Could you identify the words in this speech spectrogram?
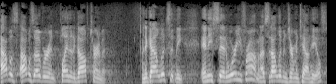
I, was, I was over and playing in a golf tournament, and a guy looks at me, and he said, Where are you from? And I said, I live in Germantown Hills.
